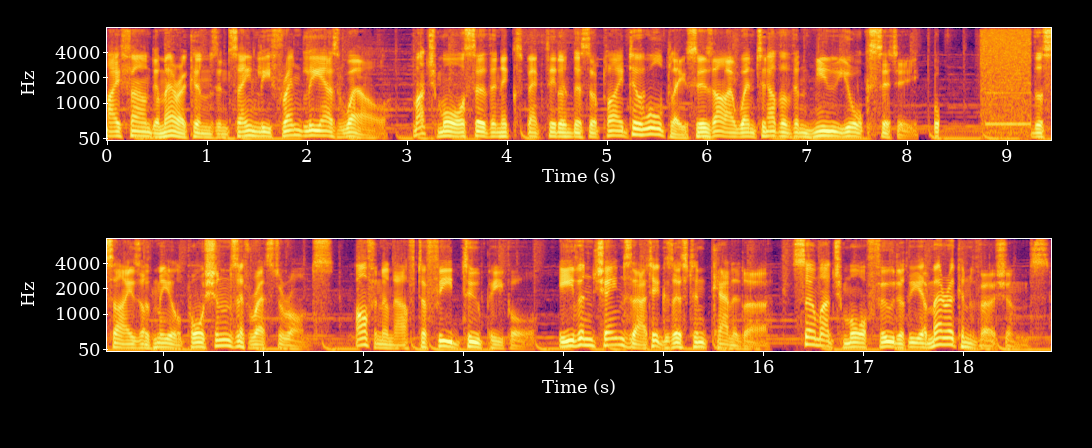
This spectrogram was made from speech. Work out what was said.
I found Americans insanely friendly as well. Much more so than expected and this applied to all places I went to other than New York City. The size of meal portions at restaurants. Often enough to feed two people. Even chains that exist in Canada. So much more food at the American versions.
